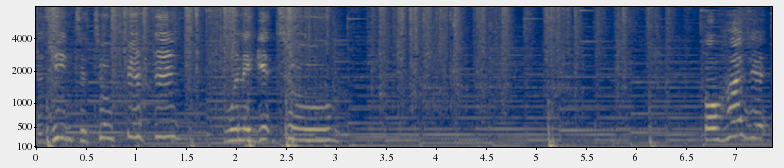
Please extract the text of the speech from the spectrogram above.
It's heating to 250. When it get to 400,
